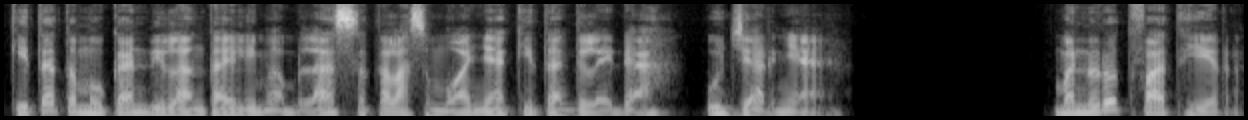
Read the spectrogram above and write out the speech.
kita temukan di lantai 15 setelah semuanya kita geledah, ujarnya. Menurut Fathir,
